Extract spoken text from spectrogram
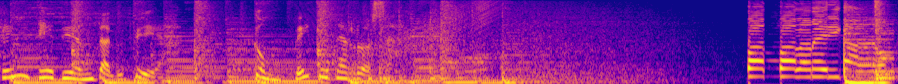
Gente de Andalucía, con Pepe da Rosa. americano.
